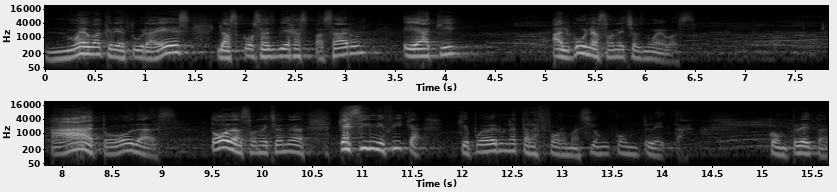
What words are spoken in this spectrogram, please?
nueva criatura es, las cosas viejas pasaron, he aquí, algunas son hechas nuevas. Ah, todas, todas son hechas nuevas. ¿Qué significa? Que puede haber una transformación completa, completa.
